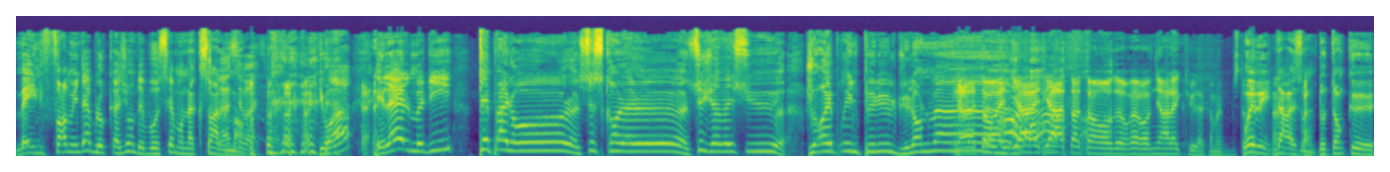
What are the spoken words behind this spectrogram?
mais une formidable occasion de bosser mon accent allemand. tu vois? Et là, elle me dit, t'es pas drôle, c'est scandaleux, si j'avais su, j'aurais pris une pilule du lendemain. Attends, Edgar, Edgar, attends, attends, on devrait revenir à l'actu, là, quand même. Oui, oui, t'as Hein raison. D'autant que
